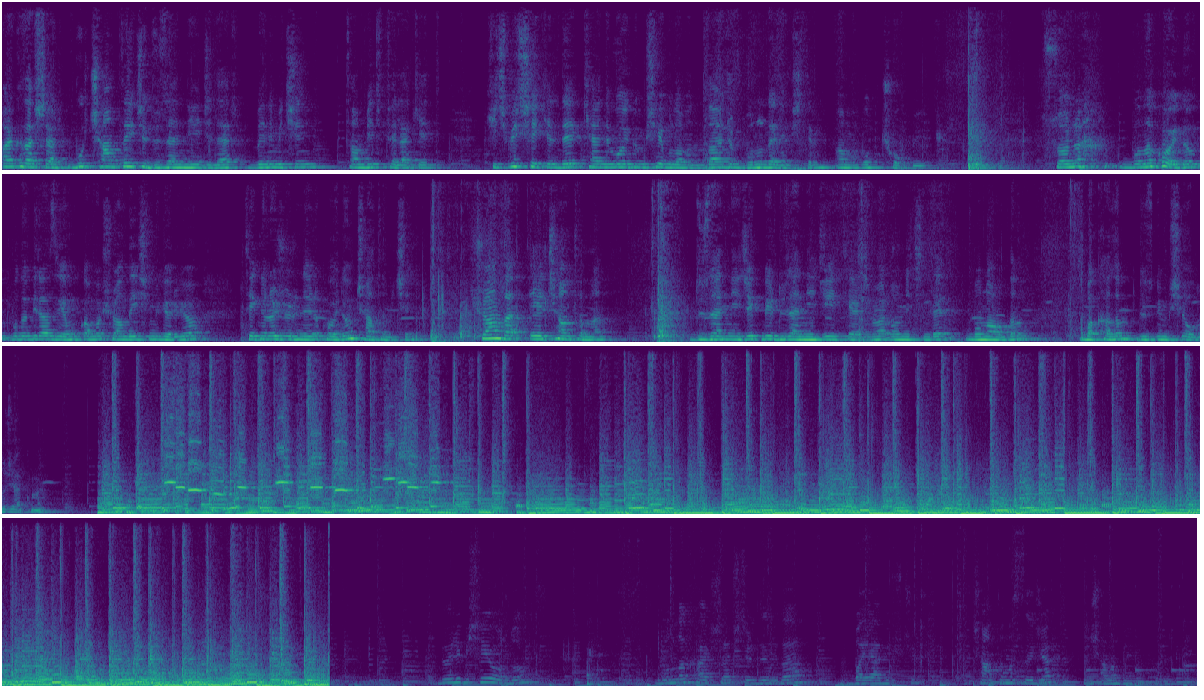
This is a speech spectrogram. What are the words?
Arkadaşlar bu çanta içi düzenleyiciler benim için tam bir felaket. Hiçbir şekilde kendime uygun bir şey bulamadım. Daha önce bunu denemiştim ama bu çok büyük. Sonra buna koydum. Bu da biraz yamuk ama şu anda işimi görüyor. Teknoloji ürünlerini koyduğum çantam için. Şu anda el çantamı düzenleyecek bir düzenleyiciye ihtiyacım var. Onun için de bunu aldım. Bakalım düzgün bir şey olacak mı? Böyle bir şey oldu. Bununla karşılaştırdığımda bayağı bir küçük. Çantama sığacak. İnşallah memnun kalırım.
